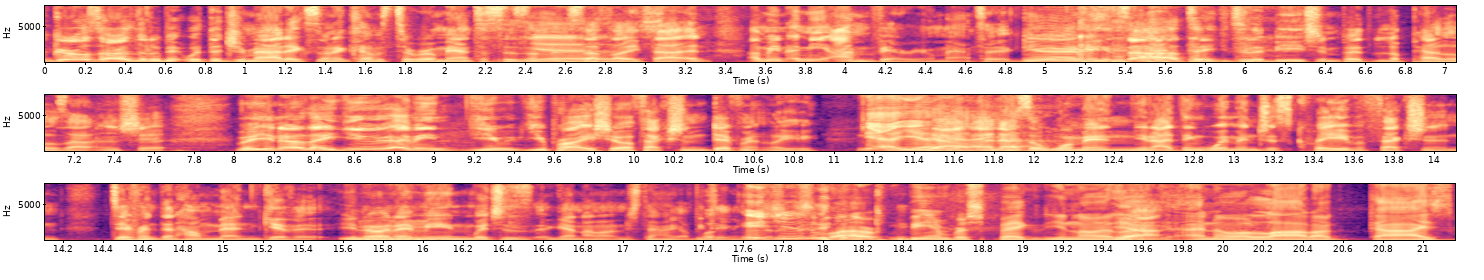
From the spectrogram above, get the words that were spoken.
girls are a little bit with the dramatics when it comes to romanticism and stuff like that. And I mean, I mean, I'm very romantic. You know what I mean? So I'll take you to the beach and put pillows out and shit. But you know, like you, I mean, you you probably show affection differently. Yeah, yeah, yeah, and as a woman, you know, I think women just crave affection different than how men give it. You know what I mean? Which is again, I don't understand how y'all be dating. Mm-hmm. It's just about being respect, you know. Like Yeah. I know a lot of guys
